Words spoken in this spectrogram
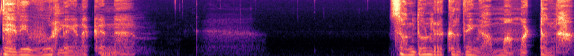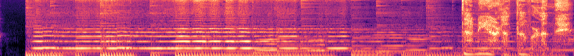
தேவி ஊர்ல எனக்கு என்ன? சொந்தம் இருக்கிறது எங்க அம்மா மட்டும்தான். தனியாளத்தான் வளர்ந்தேன்.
